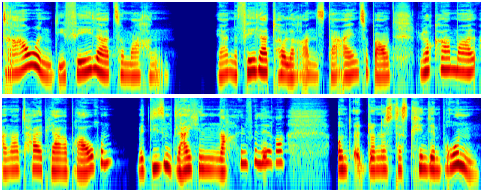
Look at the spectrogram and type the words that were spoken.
trauen, die Fehler zu machen, ja, eine Fehlertoleranz da einzubauen, locker mal anderthalb Jahre brauchen mit diesem gleichen Nachhilfelehrer und äh, dann ist das Kind im Brunnen,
